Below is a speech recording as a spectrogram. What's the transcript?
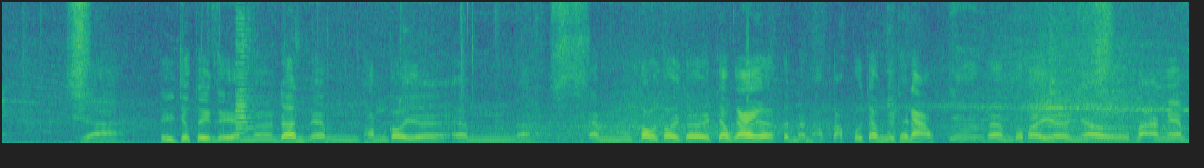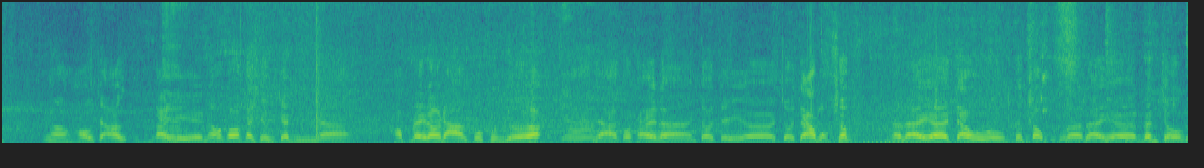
Dạ. Thì trước tiên thì em ờ, đến để em thăm coi ờ, em em coi coi, coi cháu gái tình hình học tập của cháu như thế nào. Dạ. Và em có thể nhờ bạn em nó hỗ trợ. Tại vì nó có cái chương trình học để đổi đời của Phương Dừa á. Dạ. Dạ có thể là cho chị cho cháu một là để ờ, cháu tiếp tục là để ờ, đến trường.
